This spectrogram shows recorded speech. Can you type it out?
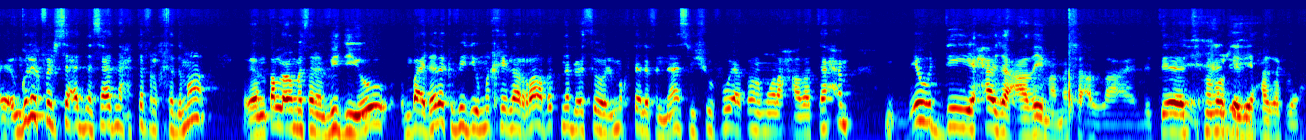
نقول لك فاش ساعدنا ساعدنا حتى في الخدمة نطلعوا مثلا فيديو ومن بعد هذاك الفيديو من خلال رابط نبعثوه لمختلف الناس يشوفوا يعطونا الملاحظات تاعهم. يا ودي حاجة عظيمة ما شاء الله التكنولوجيا دي حاجة كبيرة.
